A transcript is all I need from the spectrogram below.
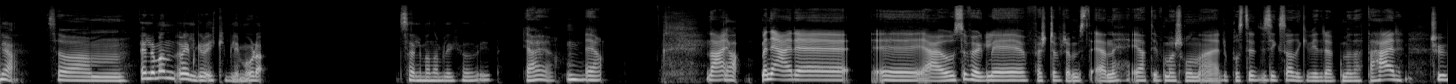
Ja. Så um, Eller man velger å ikke bli mor, da. Selv om man har blitt gravid. ja, ja. Mm. Ja. Nei, Ja. men jeg er, eh, jeg er jo selvfølgelig først og fremst enig i at informasjon er positivt. Hvis ikke så hadde ikke vi drevet med dette her. True.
